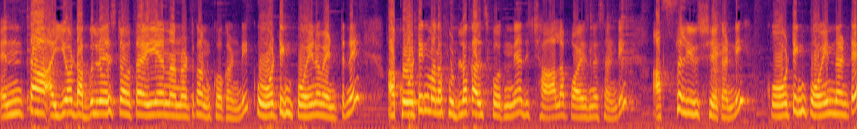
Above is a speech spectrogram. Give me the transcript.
ఎంత అయ్యో డబ్బులు వేస్ట్ అవుతాయి అని అన్నట్టుగా అనుకోకండి. కోటింగ్ పోయిన వెంటనే ఆ కోటింగ్ మన ఫుడ్లో కలిసిపోతుంది. అది చాలా పాయిజనస్ అండి. అస్సలు యూజ్ చేయకండి. కోటింగ్ పోయిందంటే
